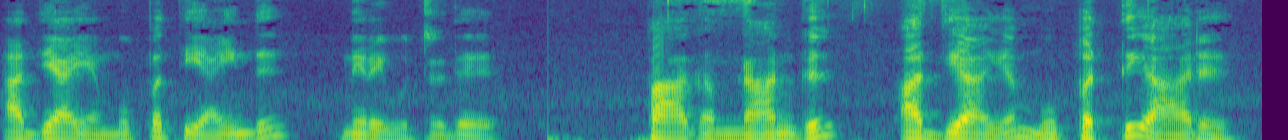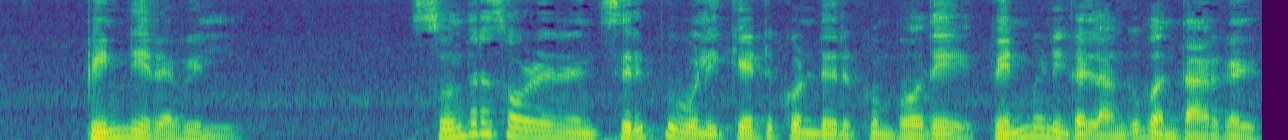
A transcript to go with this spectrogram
அத்தியாயம் முப்பத்தி ஐந்து நிறைவுற்றது. பாகம் நான்கு அத்தியாயம் முப்பத்தி ஆறு பின்னிரவில். சுந்தர சோழரின் சிரிப்பு ஒளி கேட்டுக்கொண்டிருக்கும் போதே பெண்மணிகள் அங்கு வந்தார்கள்.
